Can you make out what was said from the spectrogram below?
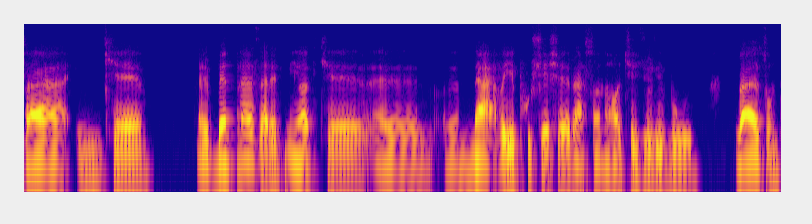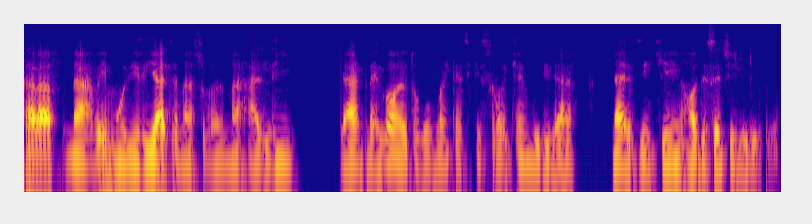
و اینکه به نظرت میاد که نحوه پوشش رسانه ها چجوری بود و از اون طرف نحوه مدیریت مسئولان محلی در نگاه تو به عنوان کسی که ساکن بودی در نزدیکی این حادثه چجوری بود؟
